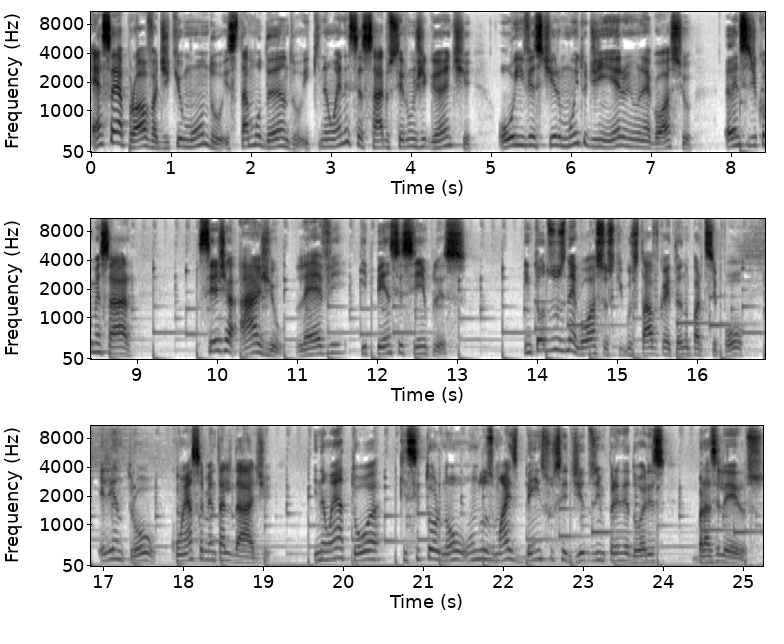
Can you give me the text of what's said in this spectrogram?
Essa é a prova de que o mundo está mudando e que não é necessário ser um gigante ou investir muito dinheiro em um negócio antes de começar. Seja ágil, leve e pense simples. Em todos os negócios que Gustavo Caetano participou, ele entrou com essa mentalidade e não é à toa que se tornou um dos mais bem-sucedidos empreendedores brasileiros.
